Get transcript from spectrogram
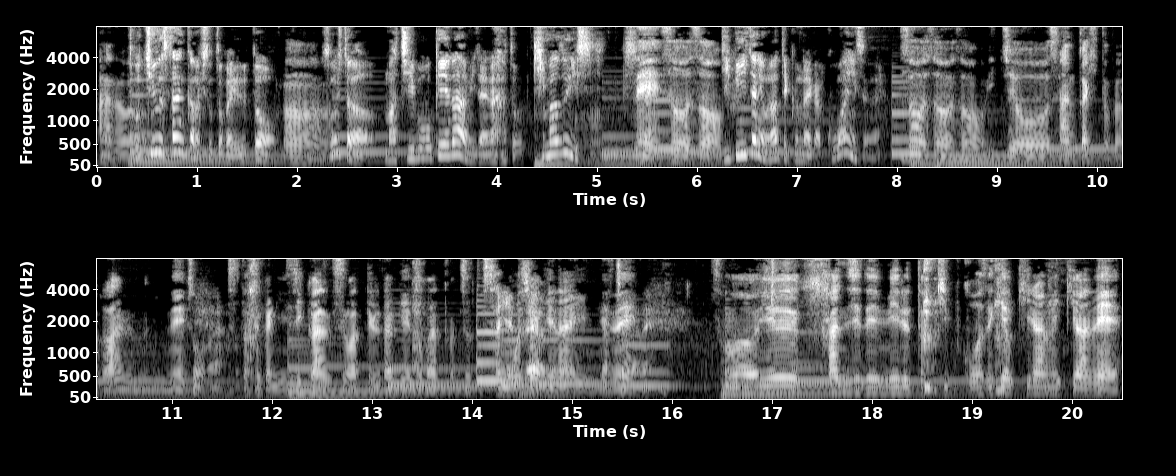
あの、途中参加の人とかいると、うん。その人が待ちぼう系だみたいになると気まずいし、ねそうそう。リピーターにもなってくんないから怖いんですよね。そうそうそう。一応参加費とかがあるのにね。そうね。ちょっとなんか2時間座ってるだけとかだとちょっと申し訳ないんでね。ね。そういう感じで見ると、き功績をきらめきはね、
